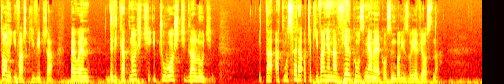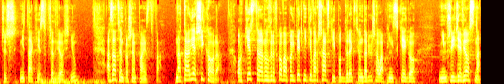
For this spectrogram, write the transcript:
ton Iwaszkiewicza, pełen delikatności i czułości dla ludzi. I ta atmosfera oczekiwania na wielką zmianę, jaką symbolizuje wiosna. Czyż nie tak jest w przedwiośniu? A zatem, proszę Państwa, Natalia Sikora, Orkiestra Rozrywkowa Politechniki Warszawskiej pod dyrekcją Dariusza Łapińskiego, nim przyjdzie wiosna,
